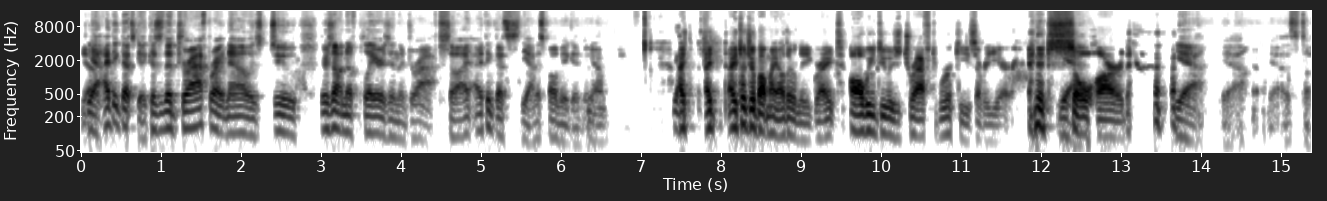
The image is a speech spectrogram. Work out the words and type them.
Yeah. Yeah. I think that's good because the draft right now is too, there's not enough players in the draft. So I, I think that's, yeah, that's probably a good move. Yeah. Yeah. I, I I told you about my other league, right? All we do is draft rookies every year, and it's Yeah. so hard. Yeah. Yeah. Yeah. That's tough.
